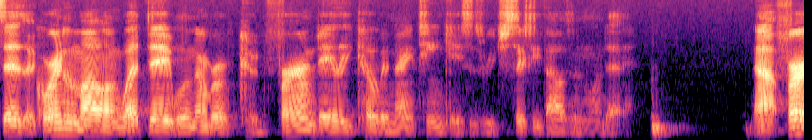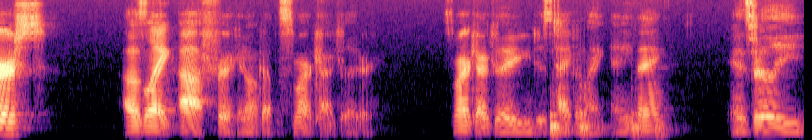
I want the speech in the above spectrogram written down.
says according to the model, on what day will the number of confirmed daily COVID 19 cases reach 60,000 in one day? Now, at first, I was like, ah, frick, I don't got the smart calculator. Smart calculator, you can just type in like anything, and it's really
